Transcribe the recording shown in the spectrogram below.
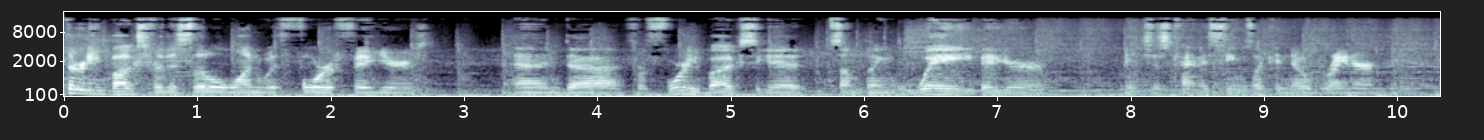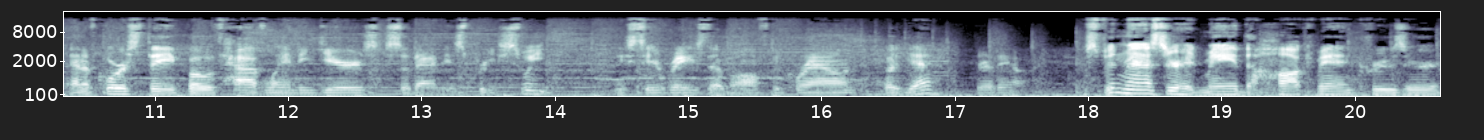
30 bucks for this little one with four figures. And uh, for 40 bucks to get something way bigger, it just kind of seems like a no-brainer. And of course, they both have landing gears, so that is pretty sweet. They stay raised up off the ground. But yeah, there they are. Spin Master had made the Hawkman Cruiser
